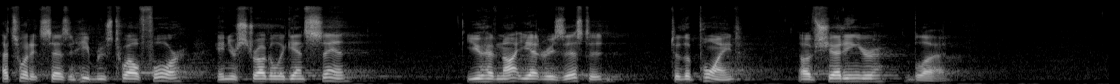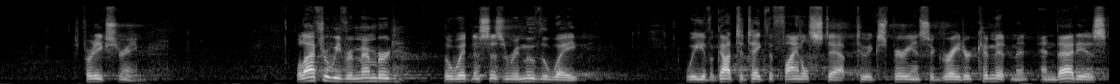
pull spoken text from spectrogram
that's what it says in Hebrews 12 4. In your struggle against sin, you have not yet resisted to the point of shedding your blood. It's pretty extreme. Well, after we've remembered the witnesses and removed the weight, we have got to take the final step to experience a greater commitment, and that is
